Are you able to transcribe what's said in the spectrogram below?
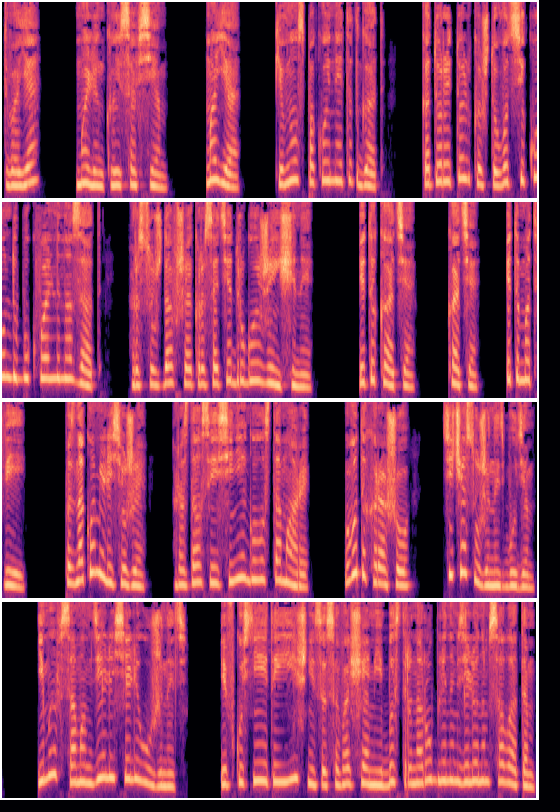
«Твоя? Маленькая совсем. Моя», — кивнул спокойно этот гад, который только что, вот секунду буквально назад, рассуждавший о красоте другой женщины. «Это Катя. Катя, это Матвей. Познакомились уже?» Раздался из синей голос Тамары. «Вот и хорошо. Сейчас ужинать будем». И мы в самом деле сели ужинать. И вкуснее этой яичницы с овощами и быстро нарубленным зеленым салатом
